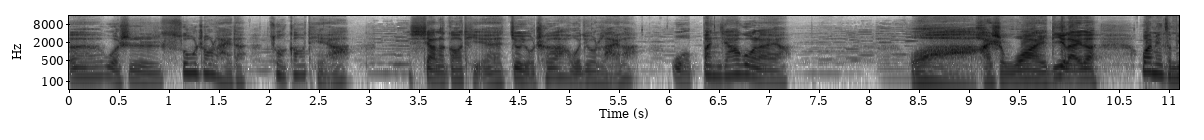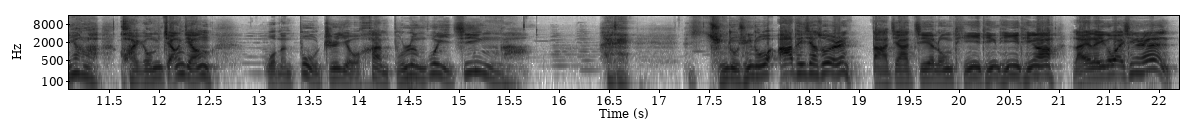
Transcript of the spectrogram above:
呃，我是苏州来的，坐高铁啊，下了高铁就有车啊，我就来了。我搬家过来呀。”哇，还是外地来的，外面怎么样了？快给我们讲讲。我们不知有汉，不论魏晋啊！嘿嘿，群主群主，阿特一下所有人，大家接龙，停一停，停一停啊！来了一个外星人，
